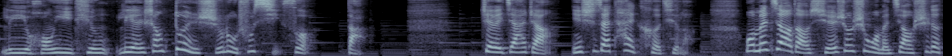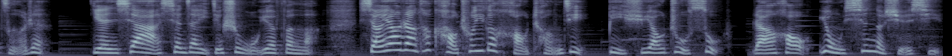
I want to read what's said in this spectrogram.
李红一听，脸上顿时露出喜色，道：“这位家长，您实在太客气了。我们教导学生是我们教师的责任。”眼下现在已经是五月份了，想要让他考出一个好成绩，必须要住宿，然后用心的学习，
